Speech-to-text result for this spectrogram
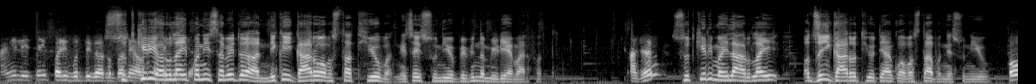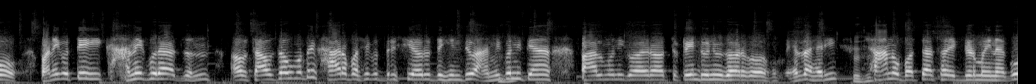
हामीले चाहिँ परिपूर्ति गर्नुपर्ने सुत्केरीहरूलाई पनि समेत निकै गाह्रो अवस्था थियो भन्ने चाहिँ सुनियो विभिन्न मिडिया मार्फत। सुत्केरी महिलाहरूलाई अझै गाह्रो थियो त्यहाँको अवस्था भन्ने सुनियो। हो भनेको त्यही खानेकुरा जुन अब चाउचाउ मात्रै खाएर बसेको दृश्यहरू देखिन्थ्यो। हामी पनि त्यहाँ पालमुनि गएर त्यो टेन्टुनी गएर हेर्दाखेरि सानो बच्चा छ एक डेढ महिनाको।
